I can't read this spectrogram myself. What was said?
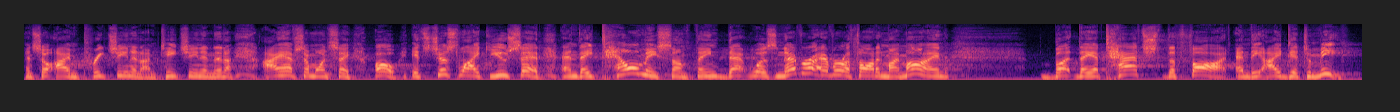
And so I'm preaching and I'm teaching, and then I, I have someone say, Oh, it's just like you said. And they tell me something that was never ever a thought in my mind, but they attach the thought and the idea to me.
